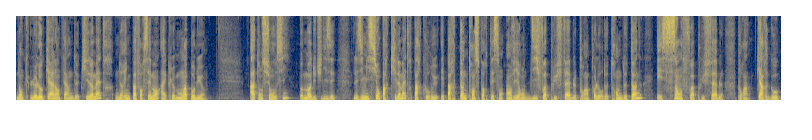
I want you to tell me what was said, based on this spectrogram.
Donc le local en termes de kilomètres ne rime pas forcément avec le moins polluant. Attention aussi au mode utilisé. Les émissions par kilomètre parcouru et par tonne transportée sont environ 10 fois plus faibles pour un poids lourd de 32 tonnes et 100 fois plus faibles pour un cargo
